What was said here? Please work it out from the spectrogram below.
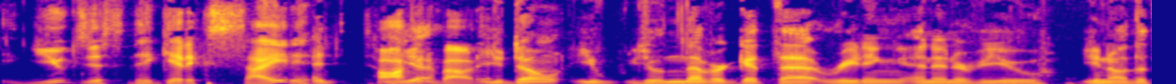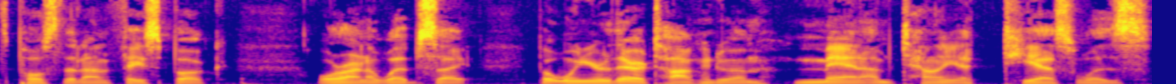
you just they get excited And talking yeah, about it. You don't you you'll never get that reading an interview, you know, that's posted on Facebook or on a website. But when you're there talking to him, man, I'm telling you, TS was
